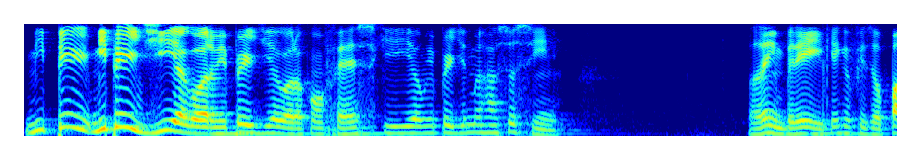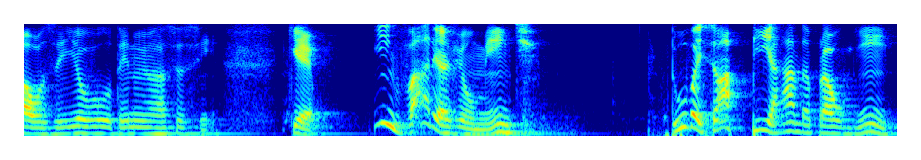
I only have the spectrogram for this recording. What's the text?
me, per, me perdi agora, me perdi agora. Eu confesso que eu me perdi no meu raciocínio. Lembrei, o que, que eu fiz? Eu pausei e eu voltei no meu raciocínio. Que é, invariavelmente, tu vai ser uma piada para alguém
